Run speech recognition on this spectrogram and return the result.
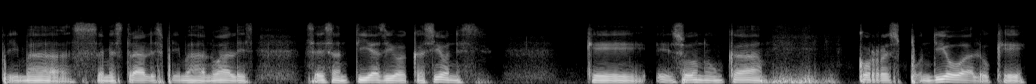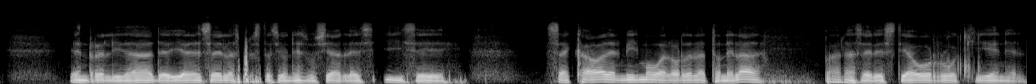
primas semestrales, primas anuales, cesantías y vacaciones, que eso nunca correspondió a lo que en realidad debía de ser las prestaciones sociales y se sacaba del mismo valor de la tonelada para hacer este ahorro aquí en el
